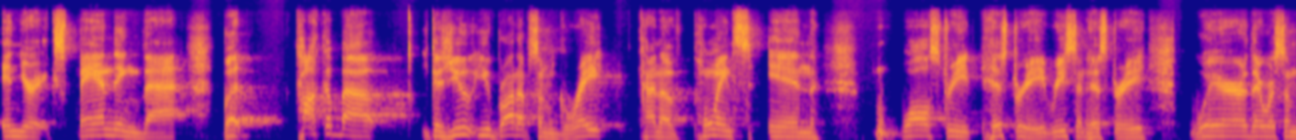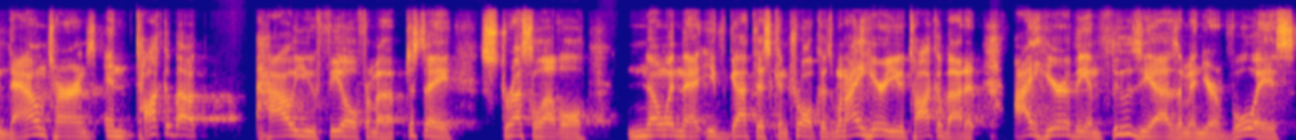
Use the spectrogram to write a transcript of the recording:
and you're expanding that. But talk about because you you brought up some great kind of points in Wall Street history, recent history, where there were some downturns, and talk about how you feel from a just a stress level knowing that you've got this control. Because when i hear you talk about it i hear the enthusiasm in your voice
